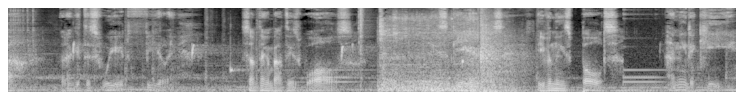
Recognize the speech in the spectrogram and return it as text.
About, but I get this weird feeling. Something about these walls, these gears, even these bolts. I need a key.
